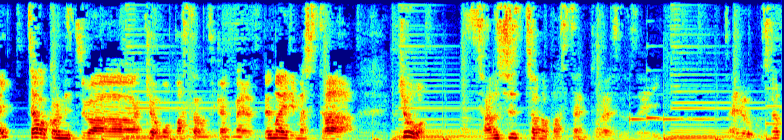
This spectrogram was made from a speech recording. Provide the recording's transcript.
はい、じゃあこんにちは。今日もパスタの時間がやってまいりました。今日はサルシッチャのパスタにトライするぜ。材料こちら。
